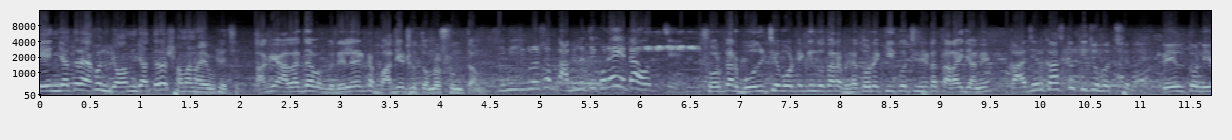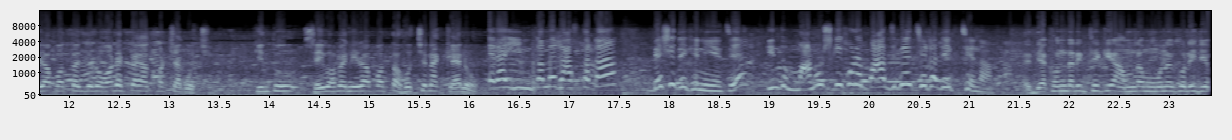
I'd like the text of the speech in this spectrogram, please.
ট্রেন যাত্রা এখন জম যাত্রা সমান হয়ে উঠেছে। আগে আলাদা রেলের একটা বাজেট হতো আমরা শুনতাম। জিনিসগুলো সব গাফিলতি করেই এটা হচ্ছে। সরকার বলছে বটে কিন্তু তারা ভেতরে কি করছে সেটা তারাই জানে। কাজের কাজ তো কিছু হচ্ছে না। রেল তো নিরাপত্তার জন্য অনেক টাকা খরচা করছে। কিন্তু সেইভাবে নিরাপত্তা হচ্ছে না কেন? এরা ইনকামের রাস্তাটা বেশি দেখে নিয়েছে কিন্তু মানুষ কি করে বাঁচবে সেটা দেখছে না। দেখনদারি থেকে আমরা মনে করি যে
